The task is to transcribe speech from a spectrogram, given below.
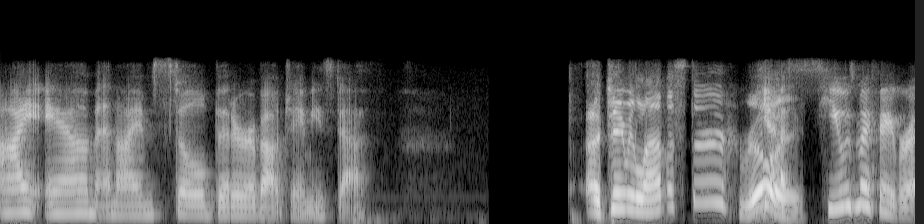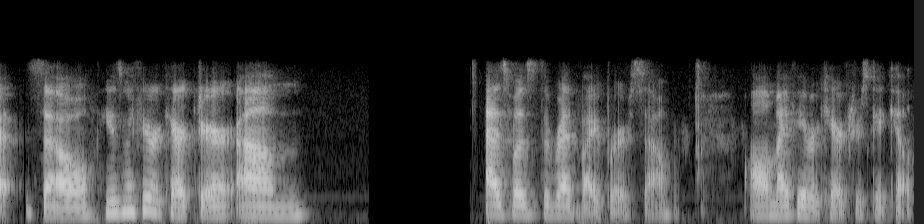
I am, and I am still bitter about Jaime's death. Uh, Jaime Lannister, really? Yes, he was my favorite. So he was my favorite character. Um, as was the Red Viper. So all my favorite characters get killed.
